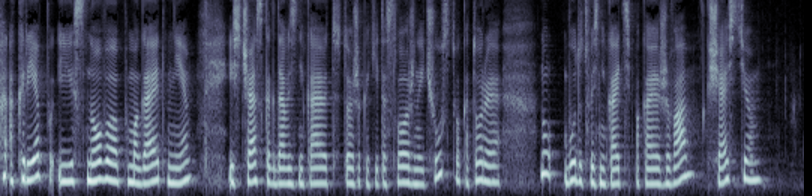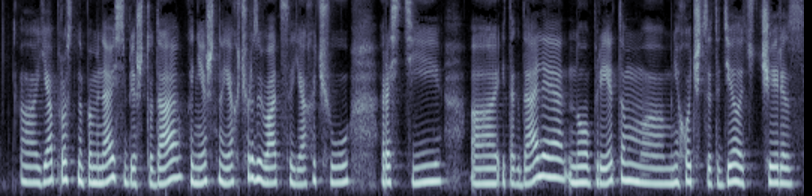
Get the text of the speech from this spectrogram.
окреп и снова помогает мне. И сейчас, когда возникают тоже какие-то сложные чувства, которые ну, будут возникать, пока я жива, к счастью, я просто напоминаю себе, что да, конечно, я хочу развиваться, я хочу расти э, и так далее, но при этом э, мне хочется это делать через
